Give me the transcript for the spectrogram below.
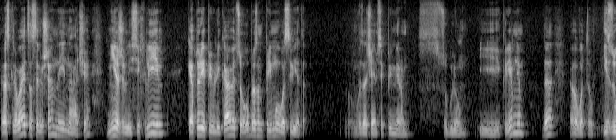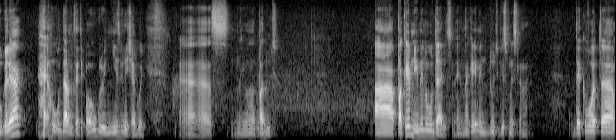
раскрывается совершенно иначе, нежели сихлием, которые привлекаются образом прямого света. Возвращаемся к примерам с углем и кремнем. Да? Вот из угля, ударом, кстати, по углю не извлечь огонь, э, на него надо подуть. А по кремню именно ударить. На кремень дуть бессмысленно. Так вот, э,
